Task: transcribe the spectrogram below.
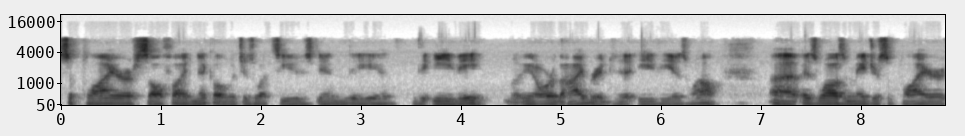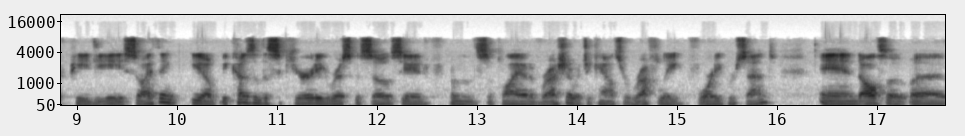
supplier of sulfide nickel, which is what's used in the the EV you know, or the hybrid EV as well, uh, as well as a major supplier of PGE. So I think you know because of the security risk associated from the supply out of Russia, which accounts for roughly 40 percent, and also uh,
